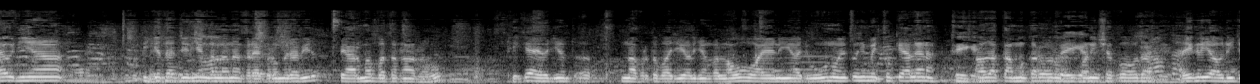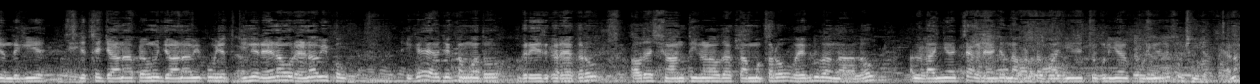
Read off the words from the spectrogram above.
ਇਹੋ ਜੀਆਂ ਤੀਜੇ ਦਰਜੇ ਦੀਆਂ ਗੱਲਾਂ ਨਾ ਕਰਿਆ ਕਰੋ ਮੇਰਾ ਵੀਰ ਪਿਆਰ ਮੁਹੱਬਤ ਨਾਲ ਰਹੋ ਠੀਕ ਹੈ? ਇਹੋ ਜੀਆਂ ਨਫ਼ਰਤਬਾਜ਼ੀ ਵਾਲੀਆਂ ਗੱਲਾਂ ਉਹ ਆਏ ਨਹੀਂ ਅੱਜ ਉਹ ਨੂੰ ਤੁਸੀਂ ਮੈਥੋਂ ਕਿਆ ਲੈਣਾ। ਆਪਦਾ ਕੰਮ ਕਰੋ ਰੋਟੀ ਪਾਣੀ ਛਕੋ ਉਹਦਾ ਹਰੇਕ ਦੀ ਆਪਦੀ ਜ਼ਿੰਦਗੀ ਹੈ? ਜਿੱਥੇ ਜਾਣਾ ਪਿਆ ਉਹਨੂੰ ਜਾਣਾ ਵੀ ਪਊ ਜਿੱਥੇ ਜਿਹਨੇ ਰਹਿਣਾ ਉਹ ਰਹਿਣਾ ਵੀ ਪਊ। ਠੀਕ ਹੈ? ਇਹੋ ਜਿਹੇ ਕੰਮਾਂ ਤੋਂ ਗਰੇਜ਼ ਕਰਿਆ ਕਰੋ। ਆਪਦਾ ਸ਼ਾਂਤੀ ਨਾਲ ਆਪਦਾ ਕੰਮ ਕਰੋ ਵਾਹਿਗੁਰੂ ਦਾ ਨਾਮ ਲਓ। ਲੜਾਈਆਂ ਝਗੜਿਆਂ 'ਚ ਨਫ਼ਰਤਬਾਜ਼ੀ ਦੀ ਚੁਗਲੀਆਂ ਕੁੜੀਆਂ 'ਚ ਕੁਛ ਨਹੀਂ ਰੱਖਿਆ ਨਾ?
